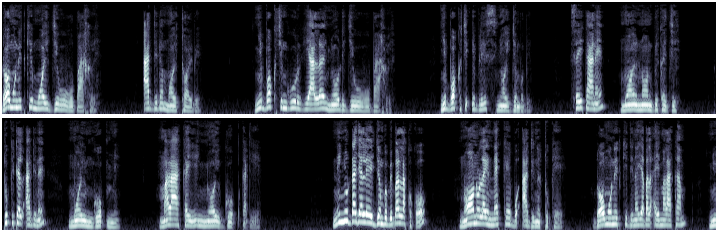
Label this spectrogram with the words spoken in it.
doomu nit ki mooy jiwu wu baax wi àddina mooy tool bi ñi bokk ci nguur yàlla ñoo di jiwu wu baax wi ñi bokk ci iblis ñooy jëmb bi seytaane mooy noon bi ko ji tukkitel àddina mooy ngóob mi malaaka yi ñooy góobkat yi ni ñu dajalee jëmb bi ba lakk ko noonu lay nekke bu àddina tukkee doomu nit ki dina yebal ay malaakaam ñu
